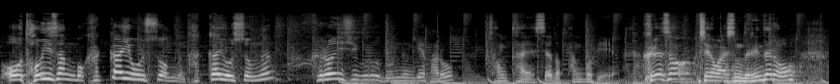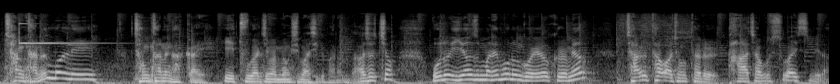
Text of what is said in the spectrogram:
어, 더 이상 뭐 가까이 올 수 없는, 가까이 올 수 없는 그런 식으로 놓는 게 바로 정타의 셋업 방법이에요. 그래서 제가 말씀드린 대로 장타는 멀리, 정타는 가까이 이 두 가지만 명심하시기 바랍니다. 아셨죠? 오늘 이 연습만 해보는 거예요. 그러면 장타와 정타를 다 잡을 수가 있습니다.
